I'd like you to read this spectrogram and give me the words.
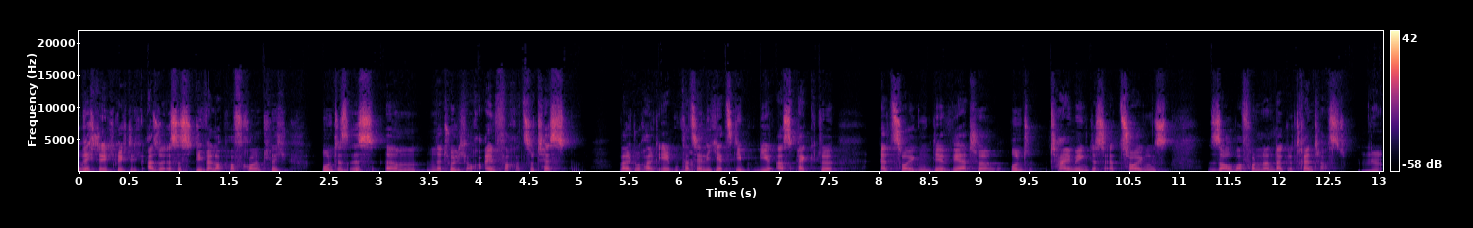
Richtig, richtig. Also es ist developerfreundlich und es ist ähm, natürlich auch einfacher zu testen, weil du halt eben tatsächlich jetzt die, die Aspekte Erzeugen der Werte und Timing des Erzeugens sauber voneinander getrennt hast. Ja.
